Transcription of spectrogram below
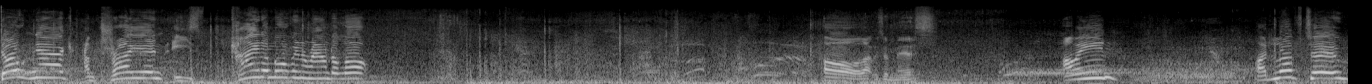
Don't nag. I'm trying. He's kind of moving around a lot. Oh, that was a miss. I mean, I'd love to.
